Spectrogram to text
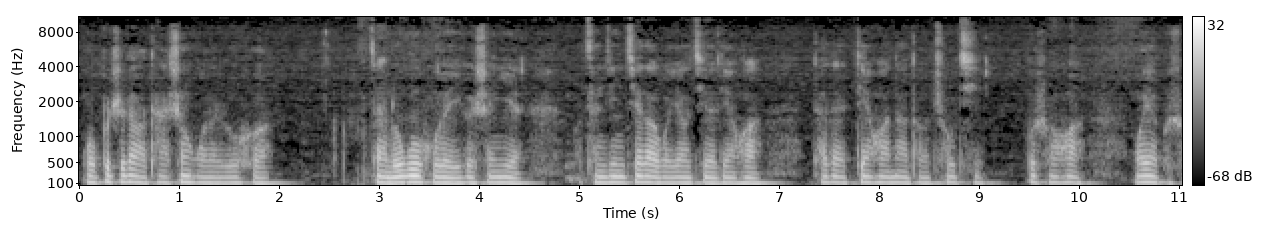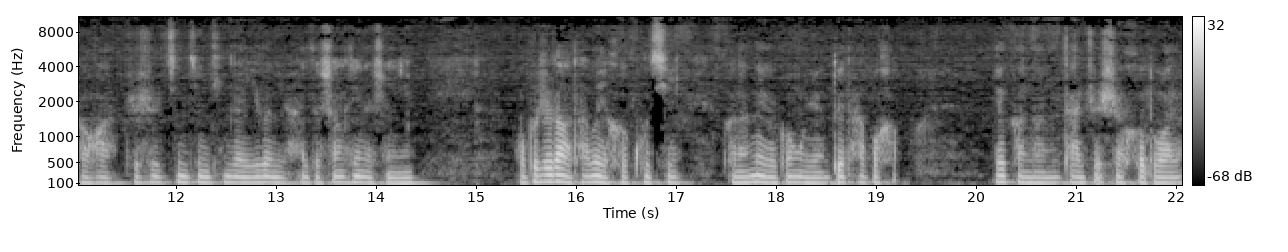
我不知道他生活的如何。在泸沽湖的一个深夜，我曾经接到过妖姬的电话，他在电话那头抽泣，不说话。我也不说话，只是静静听着一个女孩子伤心的声音。我不知道她为何哭泣，可能那个公务员对她不好，也可能她只是喝多了。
